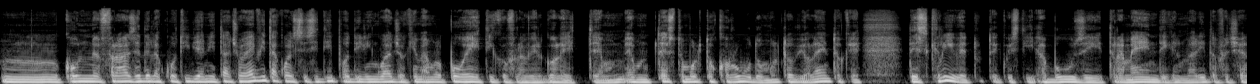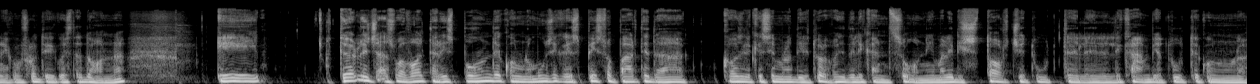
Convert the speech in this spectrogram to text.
mh, mm, con frasi della quotidianità, cioè evita qualsiasi tipo di linguaggio, chiamiamolo poetico, fra virgolette. È un, testo molto crudo, molto violento che descrive tutti questi abusi tremendi che il marito faceva nei confronti di questa donna e Turledge a sua volta risponde con una musica che spesso parte da cose che sembrano addirittura quasi delle canzoni, ma le distorce tutte, le, le cambia tutte con un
